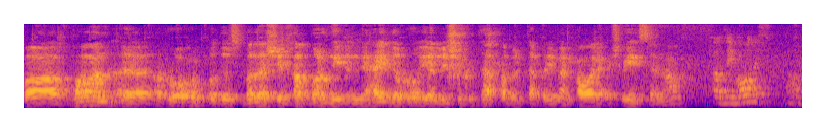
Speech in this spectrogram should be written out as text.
فهون آه، الروح القدس بلش يخبرني ان هيدي الرؤيه اللي شفتها قبل تقريبا حوالي 20 سنه So the Holy oh,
